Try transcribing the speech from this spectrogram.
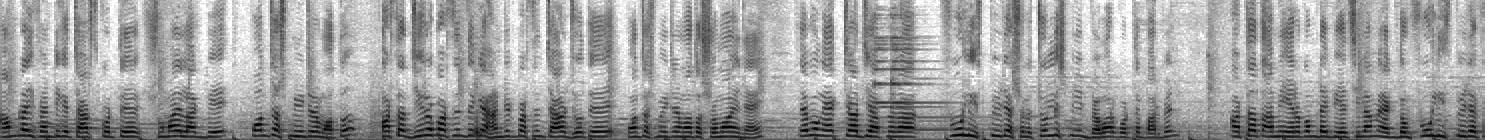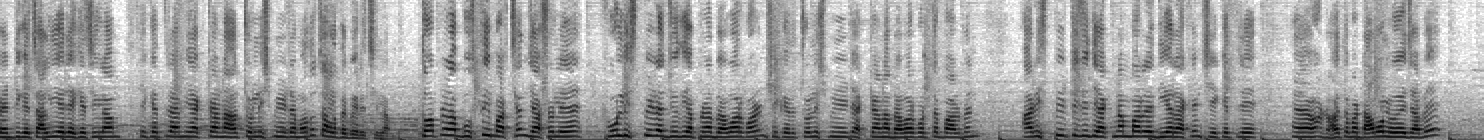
আমরা এই ফ্যানটিকে চার্জ করতে সময় লাগবে পঞ্চাশ মিনিটের মতো, অর্থাৎ জিরো পার্সেন্ট থেকে হান্ড্রেড পার্সেন্ট চার্জ হতে পঞ্চাশ মিনিটের মতো সময় নেয় এবং এক চার্জে আপনারা ফুল স্পিডে আসলে চল্লিশ মিনিট ব্যবহার করতে পারবেন। অর্থাৎ আমি এরকমটাই পেয়েছিলাম, একদম ফুল স্পিডে ফ্যানটিকে চালিয়ে রেখেছিলাম। সেক্ষেত্রে আমি একটা না চল্লিশ মিনিটের মতো চালাতে পেরেছিলাম। তো আপনারা বুঝতেই পারছেন যে আসলে ফুল স্পিডে যদি আপনারা ব্যবহার করেন, সেক্ষেত্রে চল্লিশ মিনিট একটানা ব্যবহার করতে পারবেন। আর স্পিডটি যদি এক নম্বরে দিয়ে রাখেন, সেক্ষেত্রে হয়তো বা ডাবল হয়ে যাবে।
